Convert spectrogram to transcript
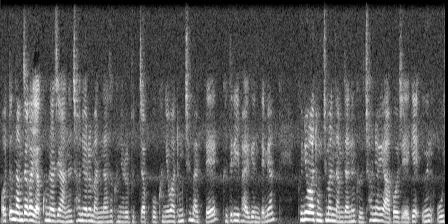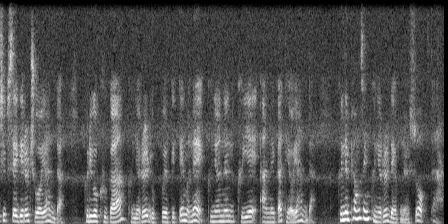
어떤 남자가 약혼하지 않은 처녀를 만나서 그녀를 붙잡고 그녀와 동침할 때 그들이 발견되면 그녀와 동침한 남자는 그 처녀의 아버지에게 은 50세계를 주어야 한다. 그리고 그가 그녀를 욕보였기 때문에 그녀는 그의 아내가 되어야 한다. 그는 평생 그녀를 내보낼 수 없다.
